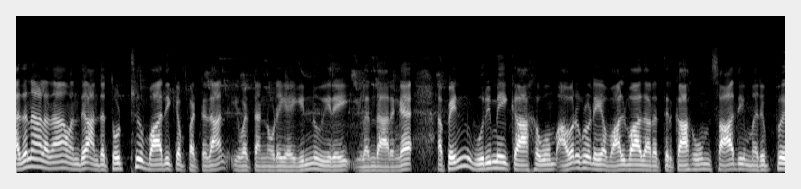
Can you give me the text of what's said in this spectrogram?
அதனால தான் வந்து அந்த தொற்று பாதிக்கப்பட்டு தான் இவர் தன்னுடைய இன்னுயிரை இழந்தாருங்க. பெண் உரிமைக்காகவும் அவர்களுடைய வாழ்வாதாரத்திற்காகவும் சாதி மறுப்பு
